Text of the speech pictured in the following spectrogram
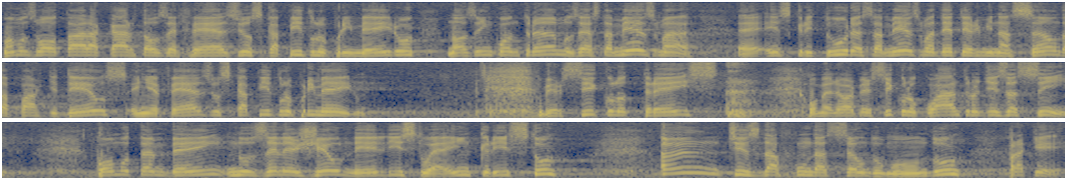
Vamos voltar à carta aos Efésios, capítulo 1. Nós encontramos esta mesma é, escritura, essa mesma determinação da parte de Deus em Efésios, capítulo 1. Versículo 3, ou melhor, versículo 4 diz assim: Como também nos elegeu nele, isto é, em Cristo, antes da fundação do mundo, para quê?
